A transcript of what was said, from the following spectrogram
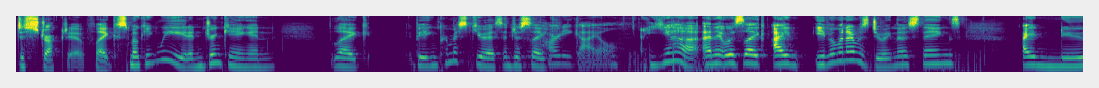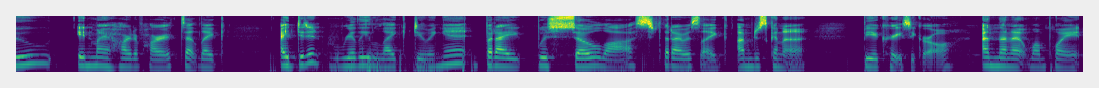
destructive, like smoking weed and drinking and like being promiscuous and just like Party guile. yeah, and it was like I even when I was doing those things, I knew in my heart of hearts that like I didn't really like doing it, but I was so lost that I was like I'm just going to be a crazy girl. And then at one point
